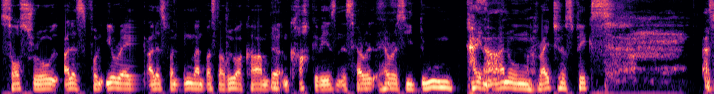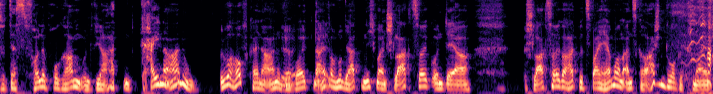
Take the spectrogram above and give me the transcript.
Sorcerer, alles von Earache, alles von England, was darüber kam, ja. im Krach gewesen ist, Her Heresy, Doom, keine Ahnung, Righteous Picks, also das volle Programm und wir hatten keine Ahnung. Überhaupt keine Ahnung. Wir wollten geil. einfach nur, wir hatten nicht mal ein Schlagzeug und der Schlagzeuger hat mit zwei Hämmern ans Garagentor geknallt.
